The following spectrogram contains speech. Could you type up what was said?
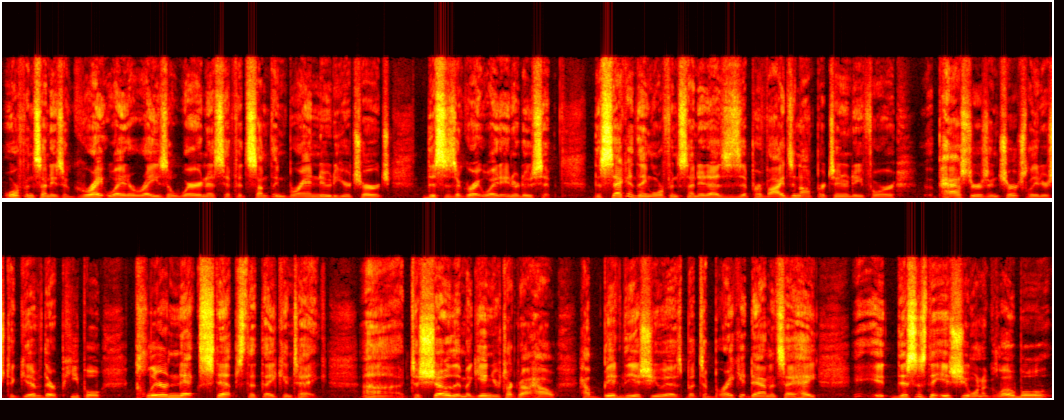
orphans Sunday is a great way to raise awareness. If it's something brand new to your church, this is a great way to introduce it. The second thing Orphan Sunday does is it provides an opportunity for pastors and church leaders to give their people clear next steps that they can take uh, to show them. Again, you're talking about how how big the issue is, but to break it down and say, hey, it, this is the issue on a global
